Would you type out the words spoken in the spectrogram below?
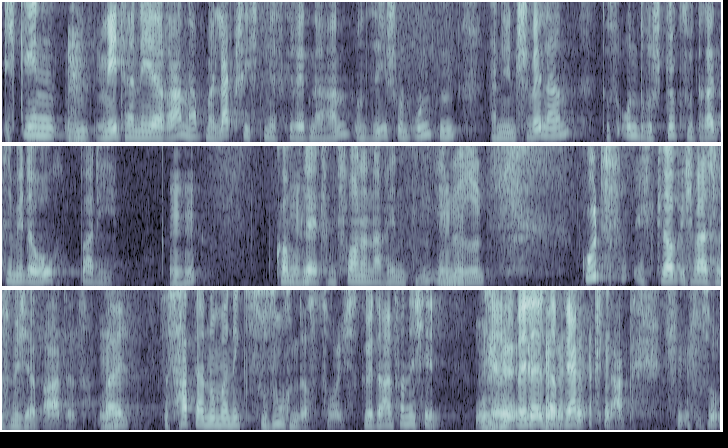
Ich gehe einen Meter näher ran, habe mein Lackschichtenmessgerät in der Hand und sehe schon unten an den Schwellern das untere Stück, so 13 Meter hoch, Buddy. Mhm. Komplett mhm. von vorne nach hinten. Mhm. So, gut, ich glaube, ich weiß, was mich erwartet. Mhm. Weil das hat da nun mal nichts zu suchen, das Zeug. Das gehört da einfach nicht hin. Der Schweller ist am Werk glatt. So.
